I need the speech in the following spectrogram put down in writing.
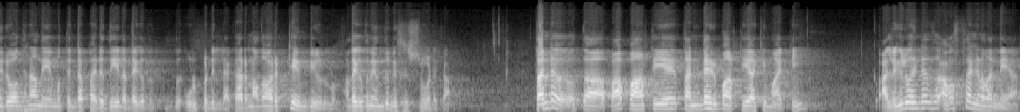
നിരോധന നിയമത്തിന്റെ പരിധിയിൽ അദ്ദേഹത്തിന് ഉൾപ്പെടില്ല. കാരണം അത് ഒരൊറ്റ എം പി ഉള്ളൂ. അദ്ദേഹത്തിന് എന്ത് ഡിസിഷനും എടുക്കാം. തന്റെ ആ പാർട്ടിയെ തന്റെ ഒരു പാർട്ടിയാക്കി മാറ്റി അല്ലെങ്കിലും അതിന്റെ അവസ്ഥ അങ്ങനെ തന്നെയാണ്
